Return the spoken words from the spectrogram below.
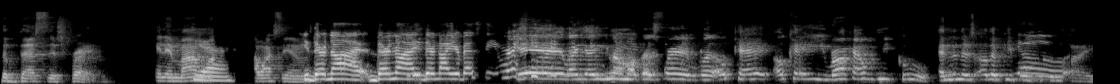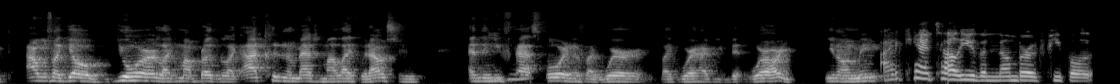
the bestest friend. And in my yeah. mind, how I see them, they're not, they're not, they're not your bestie, right? Yeah, like you know, my best friend. But okay, okay, you rock out with me, cool. And then there's other people yo. who like, I was like, yo, you're like my brother. Like I couldn't imagine my life without you. And then you mm-hmm. fast forward, and it's like, where, like, where have you been? Where are you? You know what I mean? I can't tell you the number of people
